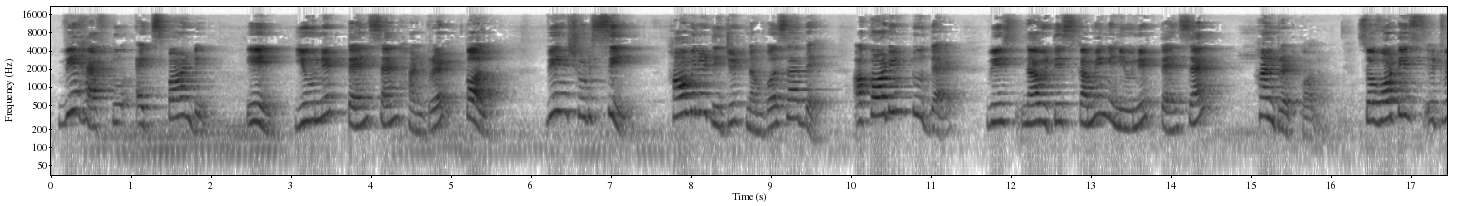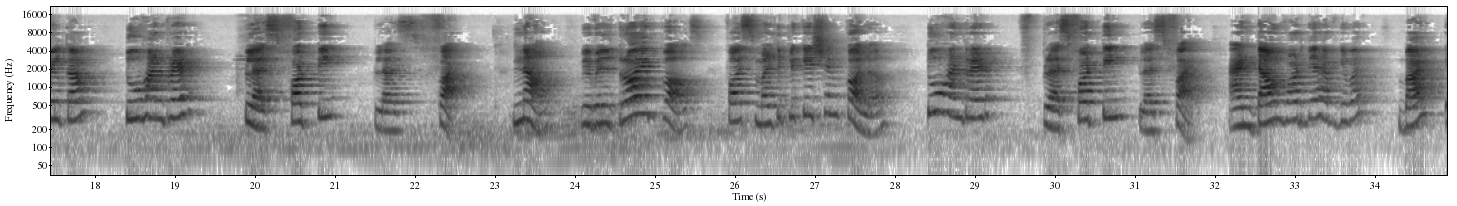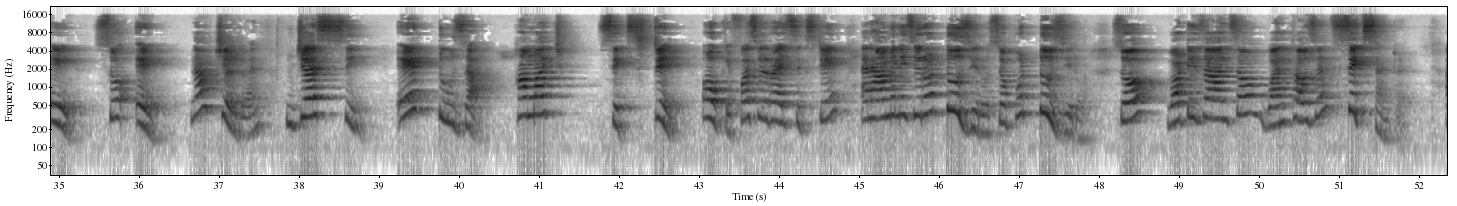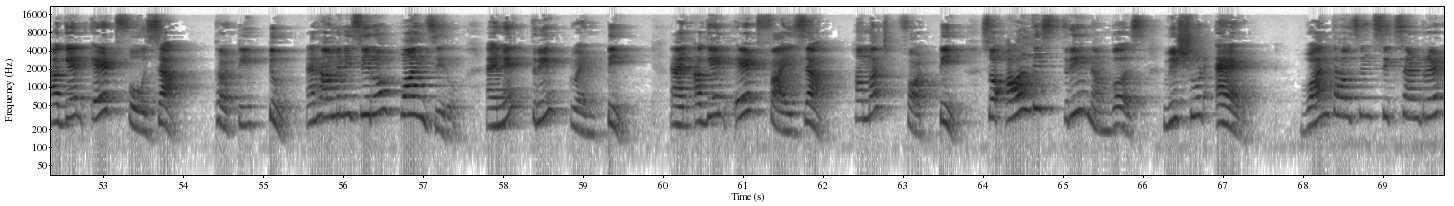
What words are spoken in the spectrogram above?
we have to expand it in unit tens and hundred column. We should see how many digit numbers are there. According to that, we now it is coming in unit tens and hundred column. So what is it will come? 200 plus 40 plus 5. Now we will draw a box first multiplication column 200 plus 40 plus 5 and down what they have given by 8. So 8. Now children just see 8 twos are how much? 16. Okay first we'll write 16 and how many 0? 2 0. So put 2 0. So what is the answer? 1600. Again 8 fours are 32 and how many 0? 1 0 and a 320. And again 8 5s are how much? 40. So all these three numbers we should add 1600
